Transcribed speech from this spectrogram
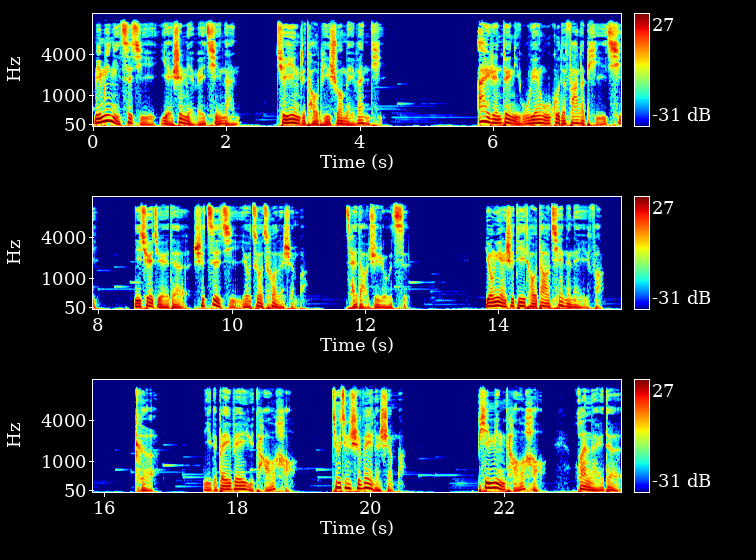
明明你自己也是勉为其难。却硬着头皮说没问题。爱人对你无缘无故的发了脾气，你却觉得是自己又做错了什么，才导致如此。永远是低头道歉的那一方，可，你的卑微与讨好，究竟是为了什么？拼命讨好，换来的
